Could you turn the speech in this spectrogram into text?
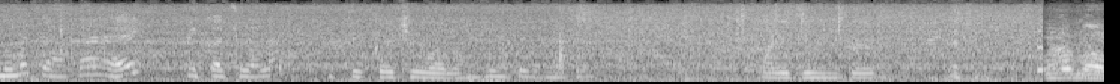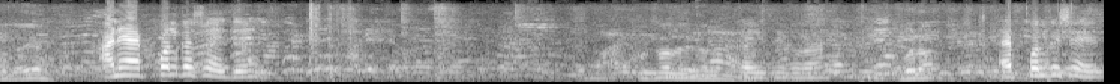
मला त्या काय आहे? पिकाचूवाला? पिकाची वाला आणि जिंकर. अर्धा ॲपल कसं आहे ते? बघा. ॲपल कसे आहेत?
